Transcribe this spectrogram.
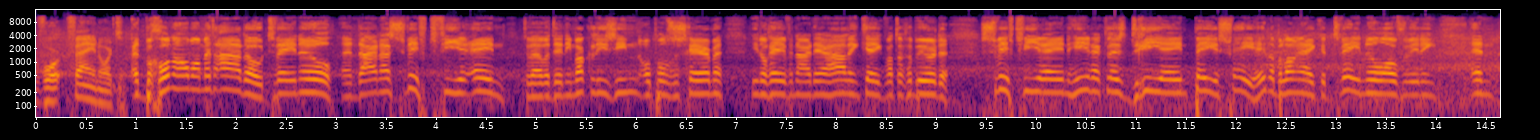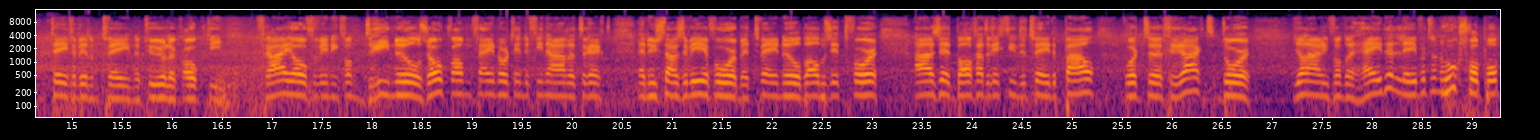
voor Feyenoord. Het begon allemaal met ADO 2-0. En daarna Swift 4-1. Terwijl we Danny Makkely zien op onze schermen. Die nog even naar de herhaling keek wat er gebeurde. Swift 4-1. Heracles 3-1. PSV. Hele belangrijke 2-0 overwinning. En tegen Willem II natuurlijk ook die fraaie overwinning van 3-0. Zo kwam Feyenoord in de finale terecht. En nu staan ze weer voor met 2-0. Balbezit voor AZ. Bal gaat richting de tweede paal. Wordt uh, geraakt door... Jan-Ari van der Heijden levert een hoekschop op.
